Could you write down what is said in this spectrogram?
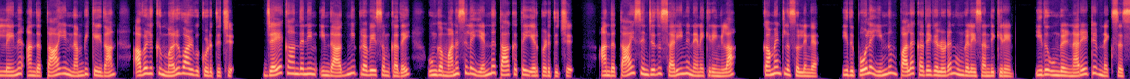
இல்லைன்னு அந்த தாயின் நம்பிக்கைதான் அவளுக்கு மறுவாழ்வு கொடுத்துச்சு. ஜெயகாந்தனின் இந்த அக்னி பிரவேசம் கதை உங்க மனசுல என்ன தாக்கத்தை ஏற்படுத்துச்சு? அந்த தாய் செஞ்சது சரின்னு நினைக்கிறீங்களா? கமெண்ட்ல சொல்லுங்க. இது போல இன்னும் பல கதைகளுடன் உங்களை சந்திக்கிறேன். இது உங்கள் நரேட்டிவ் நெக்ஸஸ்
